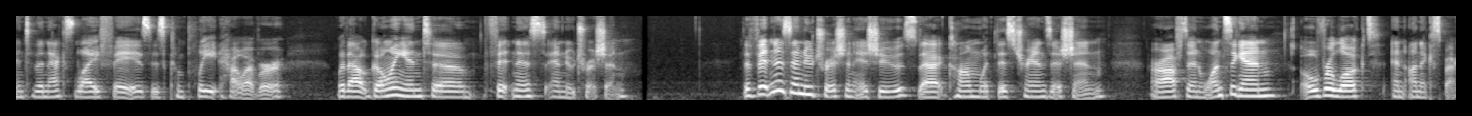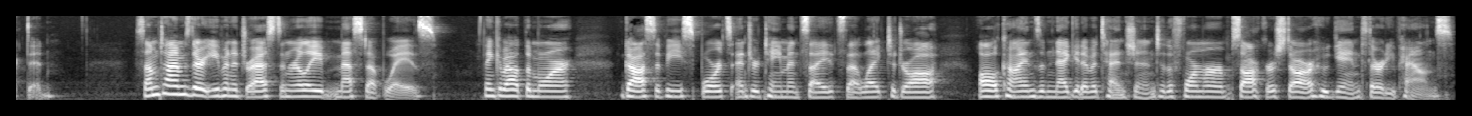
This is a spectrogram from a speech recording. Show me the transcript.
into the next life phase is complete, however, without going into fitness and nutrition. The fitness and nutrition issues that come with this transition are often, once again, overlooked and unexpected. Sometimes they're even addressed in really messed up ways. Think about the more gossipy sports entertainment sites that like to draw all kinds of negative attention to the former soccer star who gained 30 pounds.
